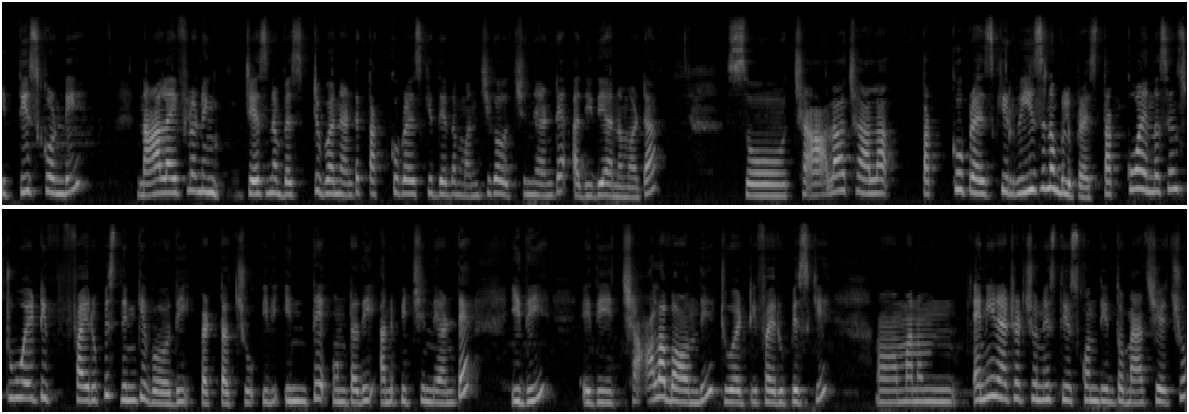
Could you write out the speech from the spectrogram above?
ఇది తీసుకోండి. నా లైఫ్లో నేను చేసిన బెస్ట్ పని అంటే తక్కువ ప్రైస్కి ఏదో మంచిగా వచ్చింది అంటే అది ఇదే అన్నమాట. సో చాలా చాలా తక్కువ ప్రైస్కి రీజనబుల్ ప్రైస్. తక్కువ in the sense two eighty five rupees దీనికి వర్ది పెట్టచ్చు. ఇది ఇంతే ఉంటుంది అనిపించింది అంటే ఇది ఇది చాలా బాగుంది టూ ఎయిటీ ఫైవ్ రూపీస్కి. మనం ఎనీ నెటెడ్ చున్నీస్ తీసుకొని దీంతో మ్యాచ్ చేయొచ్చు.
